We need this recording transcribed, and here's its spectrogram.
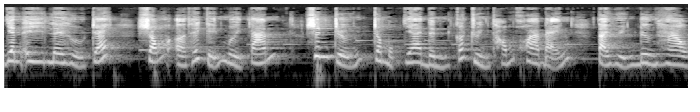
Danh y Lê Hữu Trác sống ở thế kỷ 18 sinh trưởng trong một gia đình có truyền thống khoa bản tại huyện Đường Hào,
